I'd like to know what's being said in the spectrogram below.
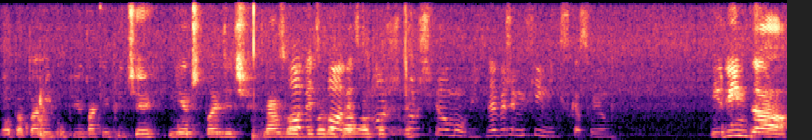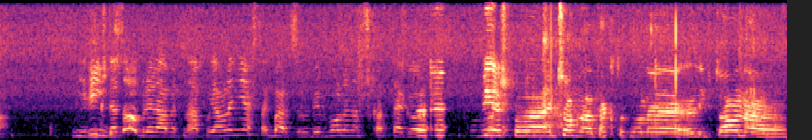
Bo tata mi kupił takie picie. Nie wiem, czy powiedzieć nazwę, bo Powiedz, będą powiedz, prawa możesz, autorskie. możesz śmiało mówić. Najwyżej mi filmik skasują. Mirinda! Mirinda, dobry nawet napój, ale nie aż tak bardzo lubię. Wolę na przykład tego. E, Wiesz, pomarańczowa, a tak to wolę Liptona.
